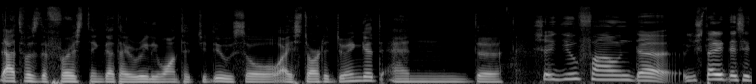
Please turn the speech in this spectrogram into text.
that was the first thing that I really wanted to do. So I started doing it, and uh, So you found uh, you started as a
